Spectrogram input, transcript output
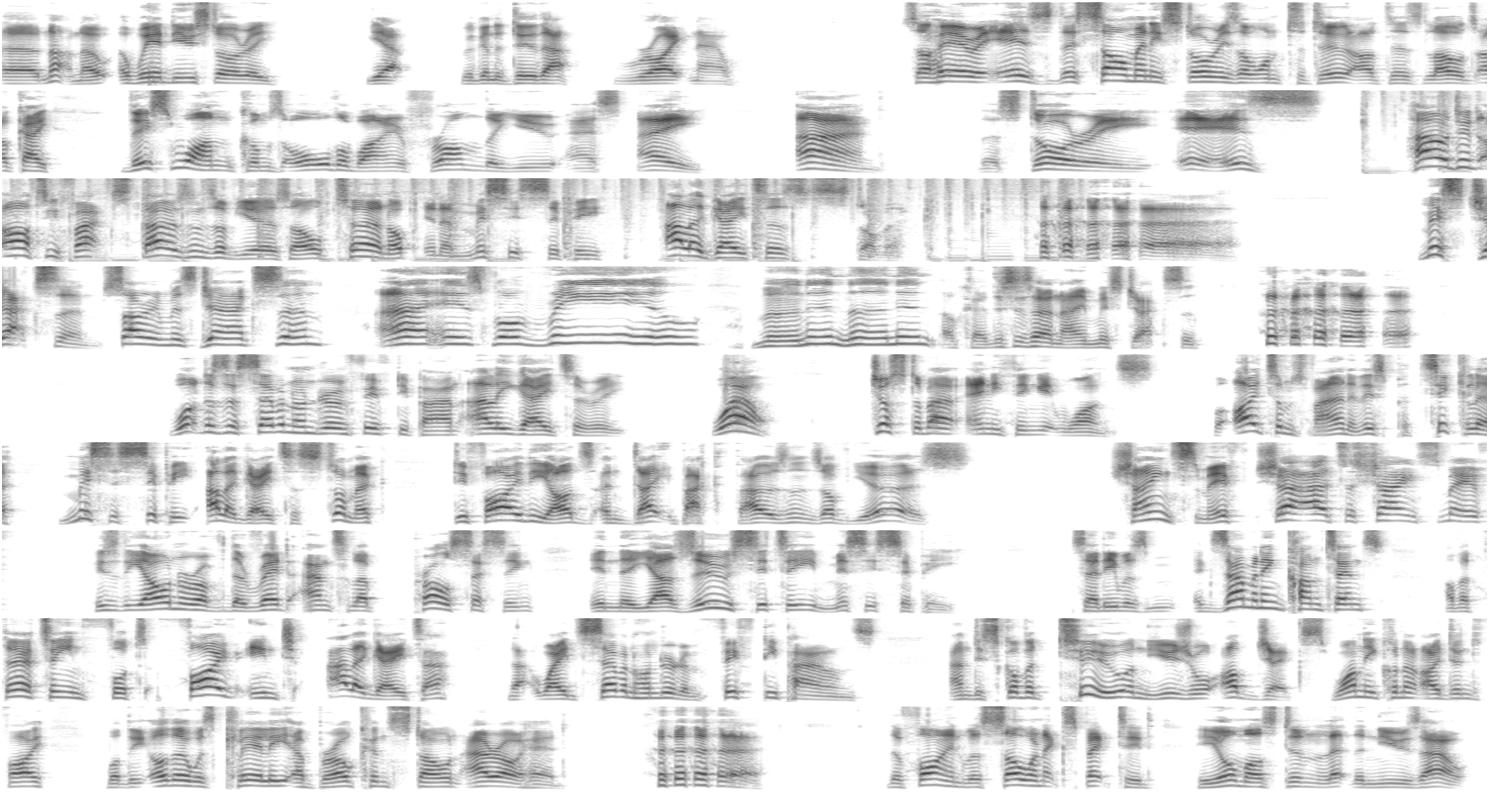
uh not no a weird news story. Yeah, we're gonna do that right now. So here it is. There's so many stories I want to do. Oh, there's loads. Okay, this one comes all the way from the USA, and the story is. How did artifacts thousands of years old turn up in a Mississippi alligator's stomach? Miss Jackson. Sorry, Miss Jackson. I is for real. Okay, this is her name, Miss Jackson. what does a 750 pound alligator eat? Well, just about anything it wants. Items found in this particular Mississippi alligator stomach defy the odds and date back thousands of years. Shane Smith, shout out to Shane Smith, He's the owner of the Red Antler Processing in the Yazoo City, Mississippi. Said he was examining contents of a 13 foot 5 inch alligator that weighed 750 pounds and discovered two unusual objects. One he couldn't identify, but the other was clearly a broken stone arrowhead. The find was so unexpected, he almost didn't let the news out.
